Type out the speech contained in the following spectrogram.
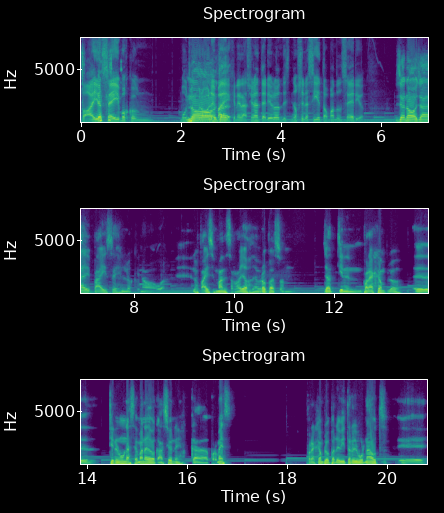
Todavía Es que- seguimos con muchos No, problemas ya- de generación anterior donde no se la sigue tomando en serio. Ya no, ya hay países en los que no. bueno, eh, los países más desarrollados de Europa son. Ya tienen, por ejemplo, eh, tienen una semana de vacaciones cada por mes. Por ejemplo, para evitar el burnout. eh,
